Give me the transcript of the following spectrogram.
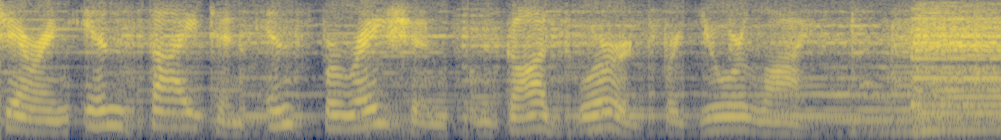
sharing insight and inspiration from God's Word for your life.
